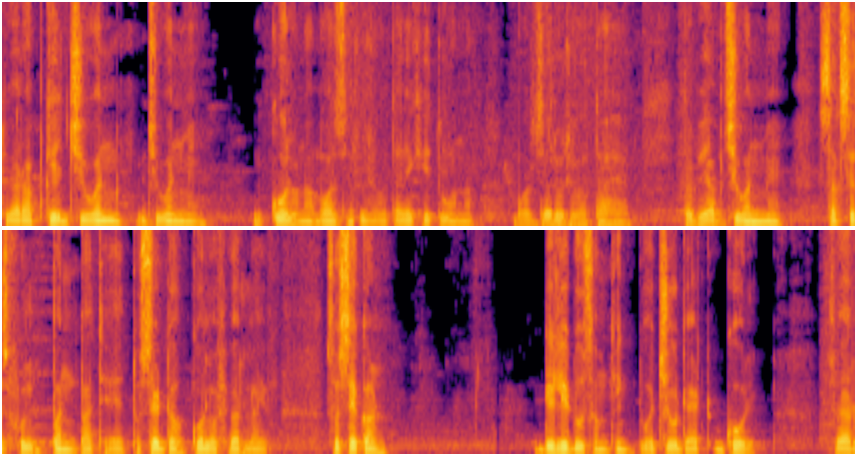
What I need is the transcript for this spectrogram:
तो यार, आपके जीवन जीवन में एक गोल होना बहुत ज़रूरी होता है, एक हेतु होना। बहुत ज़रूरी होता है। तभी आप जीवन में सक्सेसफुल बन पाते हैं। तो set the goal of your life so second daily do something to achieve that goal so यार,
